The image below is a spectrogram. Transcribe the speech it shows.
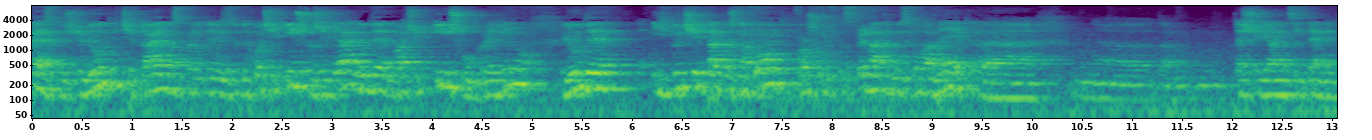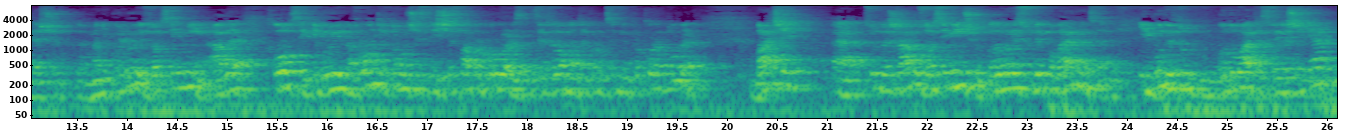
Підкреслюю, що люди чекають на справедливість, люди хочуть іншого життя, люди бачать іншу Україну, люди, йдучи також на фронт, прошу сприймати мої слова не як е, е, там, те, що я на цій темі дещо маніпулюю, зовсім ні. Але хлопці, які воюють на фронті, в тому числі з числа прокурорів спеціалізованої антикорупційної прокуратури, бачать е, цю державу зовсім іншою. Коли вони сюди повернуться і будуть тут будувати своє життя,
